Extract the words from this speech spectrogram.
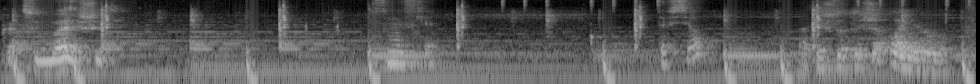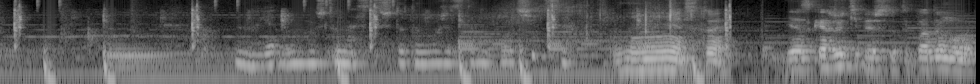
как судьба решит. В смысле? Это все? А ты что-то еще планировал? Ну, я думала, что у нас что-то может с тобой получиться. Не-не-не, стой. Я скажу тебе, что ты подумала.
